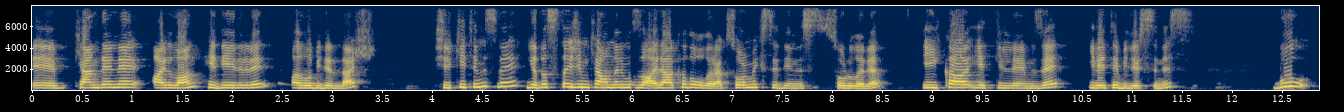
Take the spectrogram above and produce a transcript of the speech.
e, kendilerine ayrılan hediyeleri alabilirler. Şirketimizle ya da staj imkanlarımızla alakalı olarak sormak istediğiniz soruları İK yetkililerimize iletebilirsiniz. Bu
